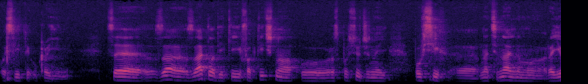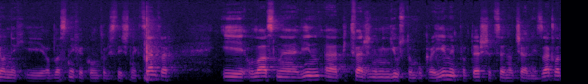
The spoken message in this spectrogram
освіти України. Це заклад, який фактично розповсюджений по всіх е, національному, районних і обласних економічних центрах. І, власне, він е, підтверджений Мін'юстом України про те, що це навчальний заклад,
